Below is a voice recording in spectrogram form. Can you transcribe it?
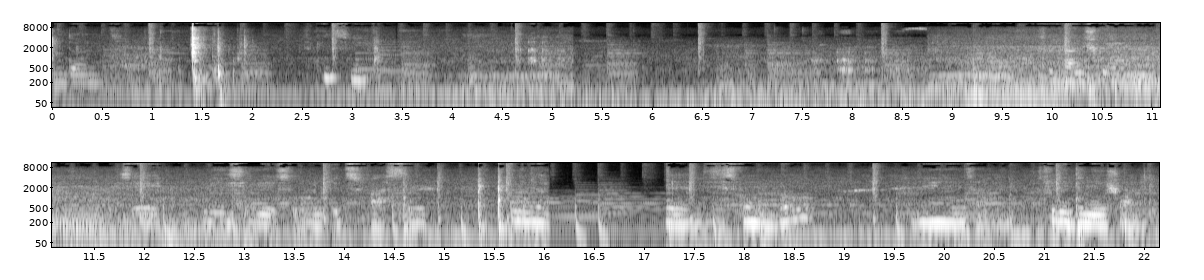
I'm done. Can see. So ko yan. Kasi busy, so it's faster. Ano na And this is from bro. So yun sa akin. Actually donation.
